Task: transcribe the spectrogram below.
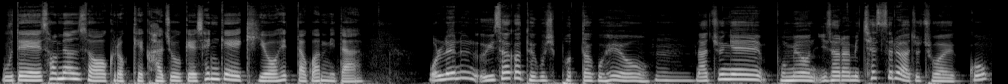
무대에 서면서 그렇게 가족의 생계에 기여했다고 합니다. 원래는 의사가 되고 싶었다고 해요. 음, 나중에 보면 이 사람이 체스를 아주 좋아했고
